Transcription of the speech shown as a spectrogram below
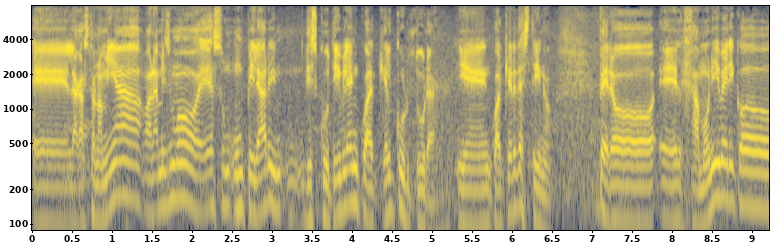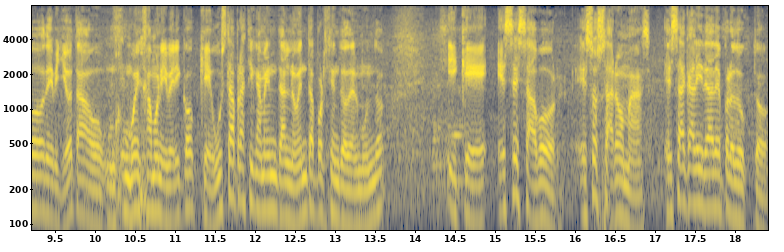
Eh, la gastronomía ahora mismo es un, un pilar indiscutible en cualquier cultura y en cualquier destino. Pero el jamón ibérico de bellota o un buen jamón ibérico que gusta prácticamente al 90% del mundo y que ese sabor, esos aromas, esa calidad de producto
